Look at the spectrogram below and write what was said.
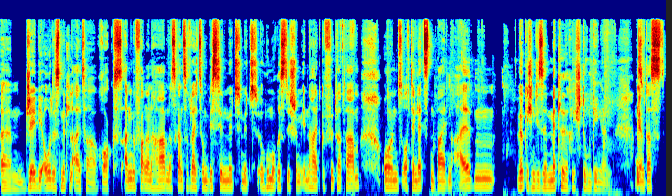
ähm, JBO des Mittelalter-Rocks angefangen haben, das Ganze vielleicht so ein bisschen mit, mit humoristischem Inhalt gefüttert haben und auf den letzten beiden Alben wirklich in diese Metal-Richtung gingen. Also, ja. dass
